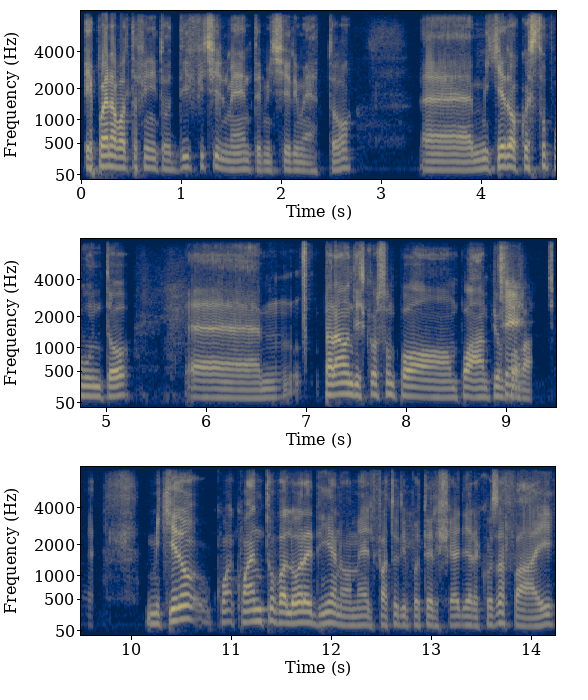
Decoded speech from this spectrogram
e poi una volta finito difficilmente mi ci rimetto, eh, mi chiedo a questo punto, ehm, però è un discorso un po', un po' ampio, un Sì. po' vasto, cioè, mi chiedo qua- quanto valore diano a me il fatto di poter scegliere cosa fai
